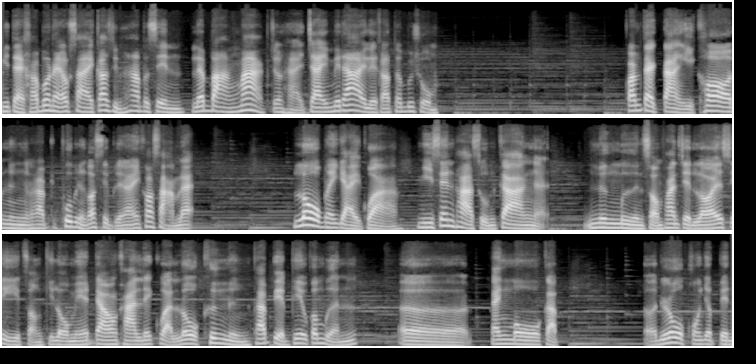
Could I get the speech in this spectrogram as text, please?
มีแต่คาร์บอนไดออกไซด์ 95%และบางมากจนหายใจไม่ได้เลยครับท่านผู้ชม ความแตกต่างอีกข้อหนึ่งนะครับที่พูดไปถึงข้อ 10เลยนะข้อ 3 แล้วโลกเนี่ยใหญ่กว่า มีเส้นผ่าศูนย์กลางเนี่ย12,742 กิโลเมตร ดาวอังคารเล็กกว่าโลกครึ่งหนึ่ง ถ้าเปรียบเทียบก็เหมือน เอ่อ แตงโมกับ โลกคงจะเป็น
